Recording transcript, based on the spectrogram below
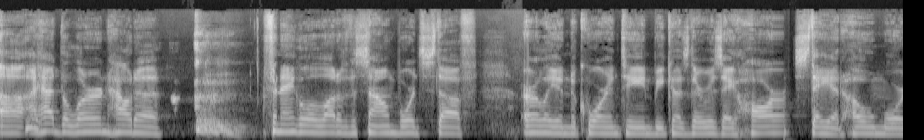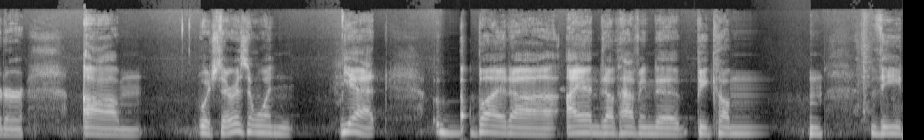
Uh, I had to learn how to finagle a lot of the soundboard stuff early into quarantine because there was a hard stay at home order um, which there isn't one yet. But uh, I ended up having to become the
